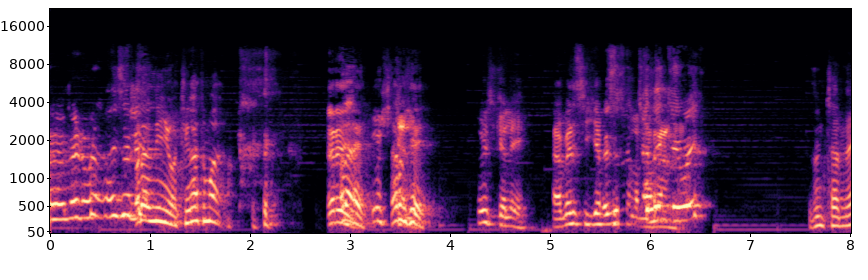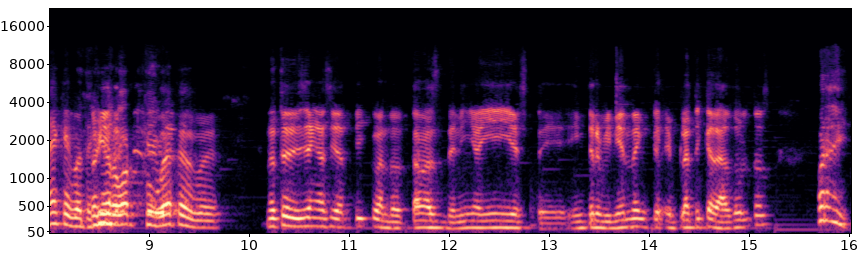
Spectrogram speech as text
mira, mira, mira, ahí sale. Ahora, niño, chinga tu madre. Órale, Búscale. A ver si ya es puso un la chaneque, güey. Es un chaneque, güey. Te Oye, quiero robar juguetes, güey. ¿No te dicen así a ti cuando estabas de niño ahí este, interviniendo en, en plática de adultos? Órale,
